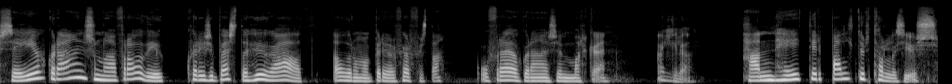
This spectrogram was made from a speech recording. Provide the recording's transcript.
segja okkur aðeins svona frá því hverju sé best að huga að áður um að byrja að fjárfesta og fræða okkur aðeins um markaðin. Algjörlega. Hann heitir Baldur Tollesjús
